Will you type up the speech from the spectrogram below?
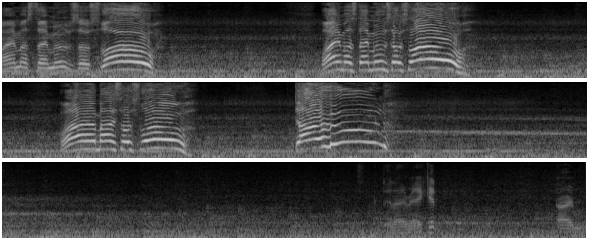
Why must I move so slow? Why must I move so slow? Why am I so slow? Down! Did I make it? I'm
